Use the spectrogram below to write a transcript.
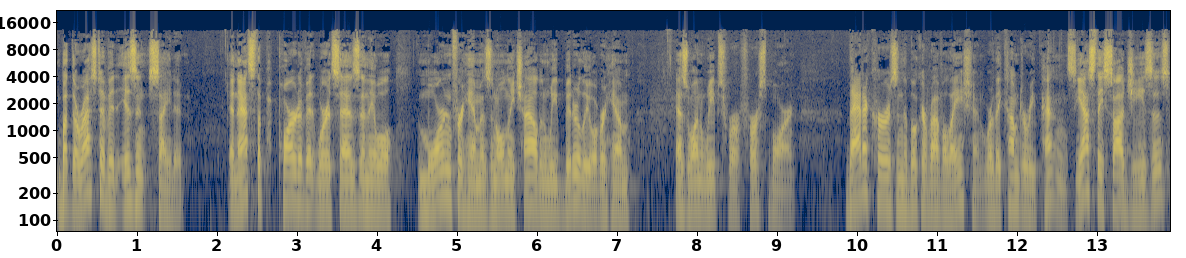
But the rest of it isn't cited. And that's the part of it where it says, and they will mourn for him as an only child and weep bitterly over him as one weeps for a firstborn. That occurs in the book of Revelation, where they come to repentance. Yes, they saw Jesus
